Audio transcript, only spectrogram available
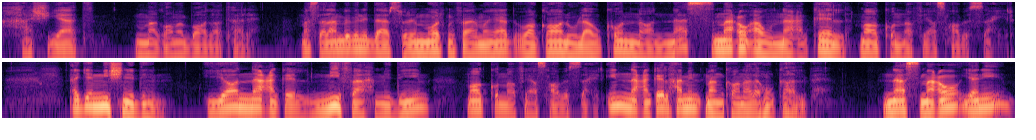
خشیت مقام بالاتره. مثلا ببینید در سوره ملک میفرماید و قالوا لو كنا نسمع او نعقل ما كنا فی اصحاب السعیر. اگه میشنیدیم یا نعقل میفهمیدیم ما کنا فی اصحاب السعیر این نعقل همین من کان له قلبه. نسمعو یعنی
